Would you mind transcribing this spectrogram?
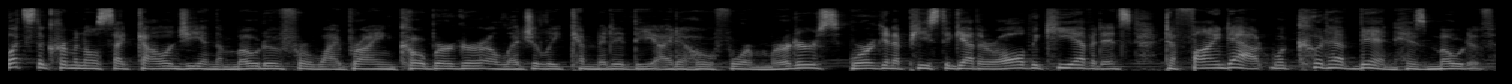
What's the criminal psychology and the motive for why Bryan Kohberger allegedly committed the Idaho 4 murders? We're going to piece together all the key evidence to find out what could have been his motive.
